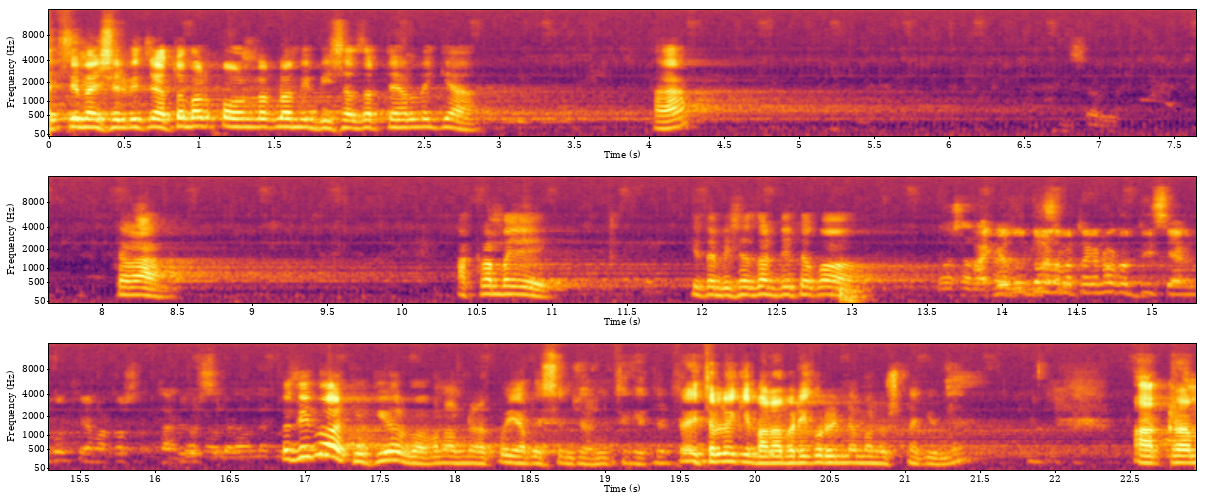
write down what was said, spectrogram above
এত্রি মাসের ভিতরে এতবার কখন লাগল আমি বিশ হাজার টাকার লেগিয়া। হ্যাঁ? কারা আকরাম ভাই কিতা বিশ হাজার দিত ক তো দশ হাজার টাকা নগদ দিছি এখন বলতে আমার দশ হাজার টাকা দিছি। তো দিব আর কি কি করব? এখন আপনারা কই আবেছেন যখন থেকে। তাহলে কি বাড়াবাড়ি করেন না মানুষ নাকি না আকরাম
